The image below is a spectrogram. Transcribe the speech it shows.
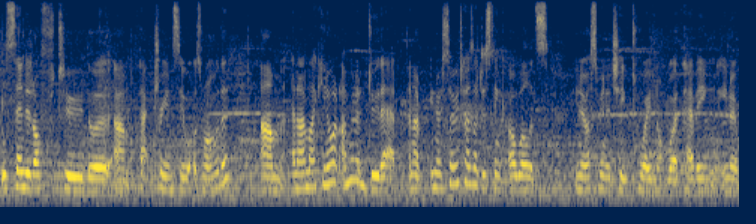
We'll send it off to the um, factory and see what was wrong with it. Um, and I'm like, you know what, I'm gonna do that. And I, you know, so many times I just think, oh, well, it's, you know, must have been a cheap toy, not worth having, you know,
